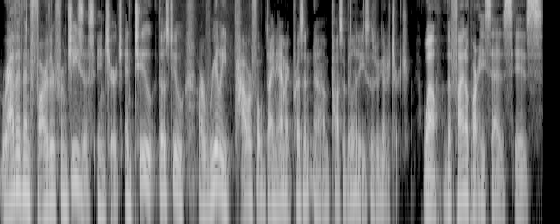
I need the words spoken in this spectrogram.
rather than farther from Jesus in church. And two, those two are really powerful, dynamic, present um, possibilities as we go to church. Well, the final part he says is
